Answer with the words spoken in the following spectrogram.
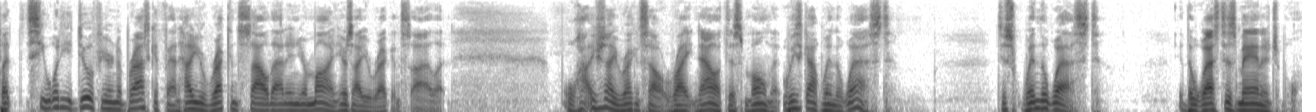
But see, what do you do if you're a Nebraska fan? How do you reconcile that in your mind? Here's how you reconcile it. Well, how, here's how you reconcile it right now at this moment. We just got to win the West. Just win the West. The West is manageable.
